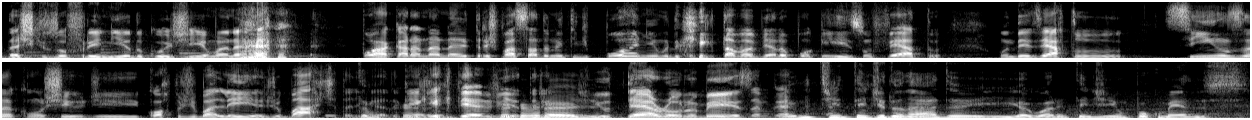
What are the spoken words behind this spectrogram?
da esquizofrenia do Kojima, né? Porra, cara, na, na E3 passada eu não entendi porra nenhuma do que, que tava vendo. Pô, que isso? Um feto? Um deserto cinza com cheio de corpos de baleia, de Bart, tá Então, ligado? O cara, que, que, que tem a ver? é tá verdade. E o Daryl no meio, sabe? Eu não tinha entendido nada e agora entendi um pouco menos.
